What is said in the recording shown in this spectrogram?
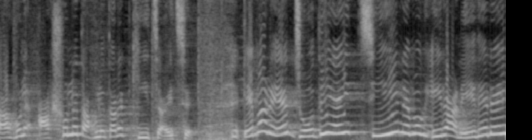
তাহলে আসলে তাহলে তারা কি চাইছে? এবারে যদি এই চীন এবং ইরান, এদের এই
